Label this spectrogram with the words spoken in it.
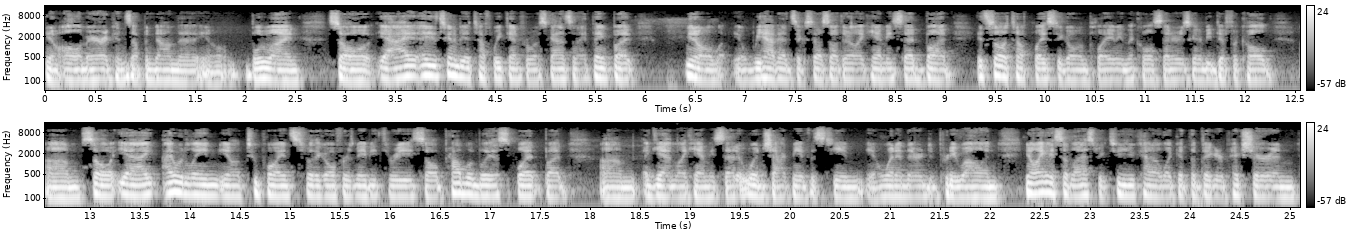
you know all Americans up and down the you know blue line. So yeah, I, it's going to be a tough weekend for Wisconsin, I think. But you know, you know, we have had success out there, like Hammy said, but it's still a tough place to go and play. I mean, the Kohl Center is going to be difficult. Um, so yeah, I, I, would lean, you know, two points for the Gophers, maybe three. So probably a split. But um, again, like Hammy said, it wouldn't shock me if this team, you know, went in there and did pretty well. And you know, like I said last week too, you kind of look at the bigger picture and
